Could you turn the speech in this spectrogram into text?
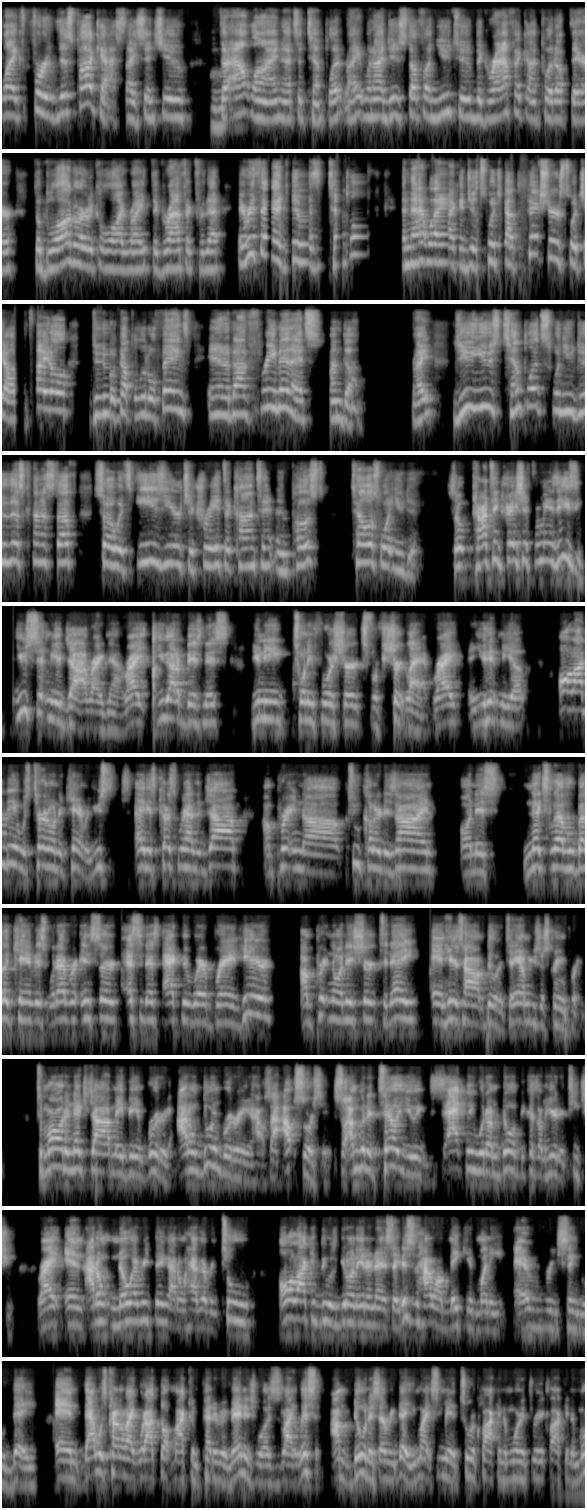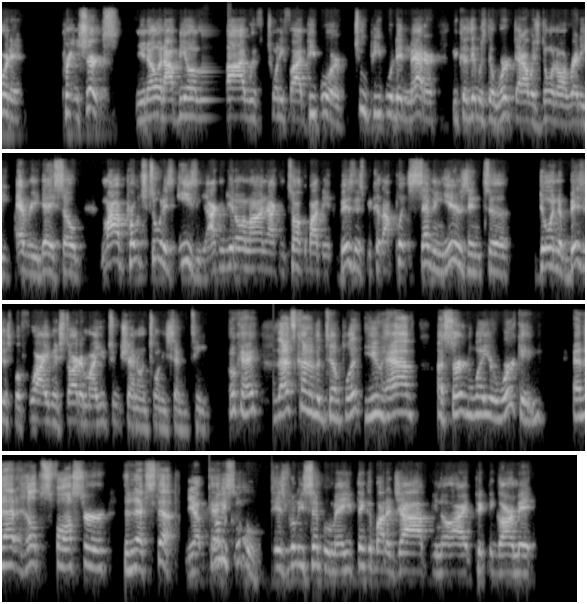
like for this podcast, I sent you mm-hmm. the outline. That's a template, right? When I do stuff on YouTube, the graphic I put up there, the blog article I write, the graphic for that, everything I do is a template. And that way I can just switch out the picture, switch out the title, do a couple little things. And in about three minutes, I'm done. Right? Do you use templates when you do this kind of stuff? So it's easier to create the content and post? Tell us what you do. So content creation for me is easy. You sent me a job right now, right? You got a business. You need 24 shirts for Shirt Lab, right? And you hit me up. All I did was turn on the camera. You, hey, this customer has a job. I'm printing uh two color design on this next level Bella canvas, whatever. Insert SNS Activewear brand here. I'm printing on this shirt today, and here's how I'm doing. Today I'm using screen print. Tomorrow, the next job may be embroidery. I don't do embroidery in house. I outsource it. So I'm going to tell you exactly what I'm doing because I'm here to teach you, right? And I don't know everything. I don't have every tool. All I can do is get on the internet and say, this is how I'm making money every single day. And that was kind of like what I thought my competitive advantage was. Is like, listen, I'm doing this every day. You might see me at two o'clock in the morning, three o'clock in the morning, printing shirts you know, and I'll be on with 25 people or two people, didn't matter because it was the work that I was doing already every day. So my approach to it is easy. I can get online and I can talk about the business because I put seven years into doing the business before I even started my YouTube channel in 2017. Okay. That's kind of a template. You have a certain way you're working, and that helps foster the next step. Yep. Okay. Really cool. It's really simple, man. You think about a job, you know, all right, pick the garment,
